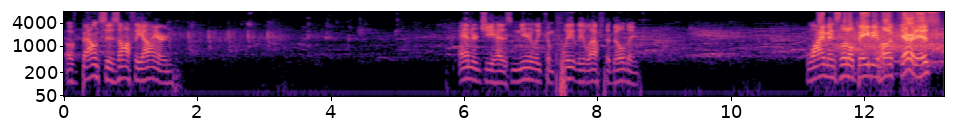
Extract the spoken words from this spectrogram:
of bounces off the iron. Energy has nearly completely left the building. Wyman's little baby hook. There it is.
